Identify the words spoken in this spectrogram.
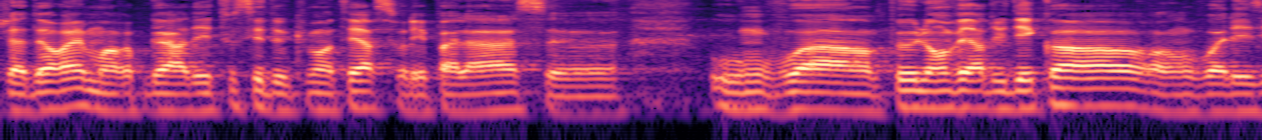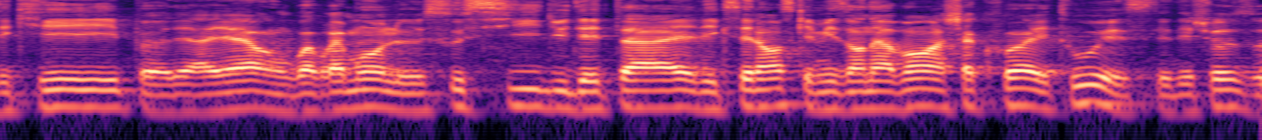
J'adorais, moi, regarder tous ces documentaires sur les palaces, où on voit un peu l'envers du décor, on voit les équipes derrière, on voit vraiment le souci du détail, l'excellence qui est mise en avant à chaque fois et tout. Et c'était des choses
